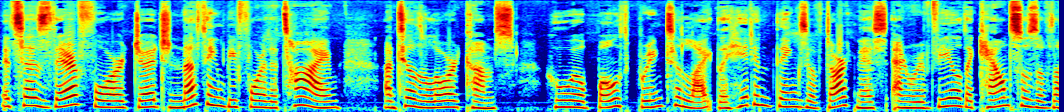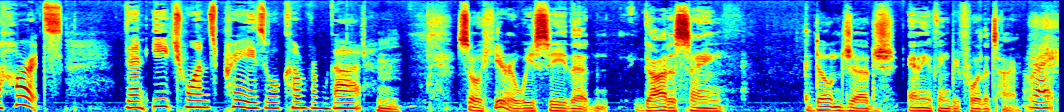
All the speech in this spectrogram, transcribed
It says, Therefore, judge nothing before the time until the Lord comes, who will both bring to light the hidden things of darkness and reveal the counsels of the hearts. Then each one's praise will come from God. Hmm. So here we see that God is saying, don't judge anything before the time. Right.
